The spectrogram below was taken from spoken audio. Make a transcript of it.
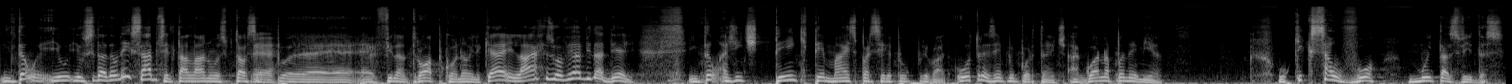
Então, e o, e o, cidadão nem sabe se ele está lá no hospital se é. É, é, é. filantrópico ou não. Ele quer ir lá resolver a vida dele. Então, a gente tem que ter mais parceria público-privada. Outro exemplo importante, agora na pandemia. O que, que salvou muitas vidas?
